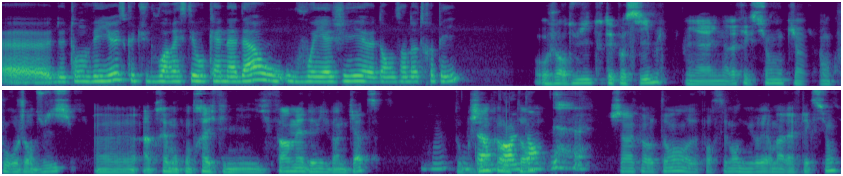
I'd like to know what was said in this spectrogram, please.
euh, de ton VIE, est-ce que tu te vois rester au Canada ou, ou voyager dans un autre pays? Aujourd'hui, tout est possible. Il y a une réflexion qui est en cours aujourd'hui. Euh, après, mon contrat est fini fin mai 2024. Mhm. Donc, j'ai encore le temps. temps. J'ai encore le temps, euh, forcément, de mûrir ma réflexion.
